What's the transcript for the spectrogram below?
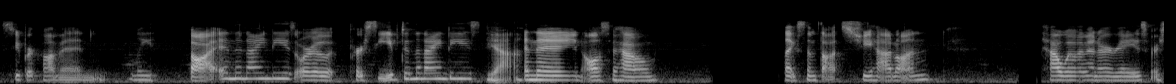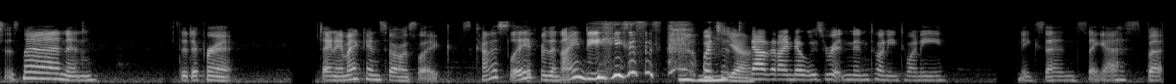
super commonly thought in the '90s or perceived in the '90s yeah. and then also how like some thoughts she had on how women are raised versus men and the different dynamic and so i was like it's kind of slave for the 90s which Mhm. Yeah. now that i know it was written in 2020 makes sense i guess but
